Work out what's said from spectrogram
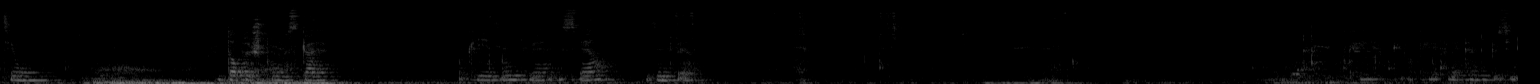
Zion. Ein Doppelsprung ist geil. Okay, hier sind wir. Ist wer? Hier sind wir. Okay, okay, okay. Vielleicht kann ich ein bisschen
